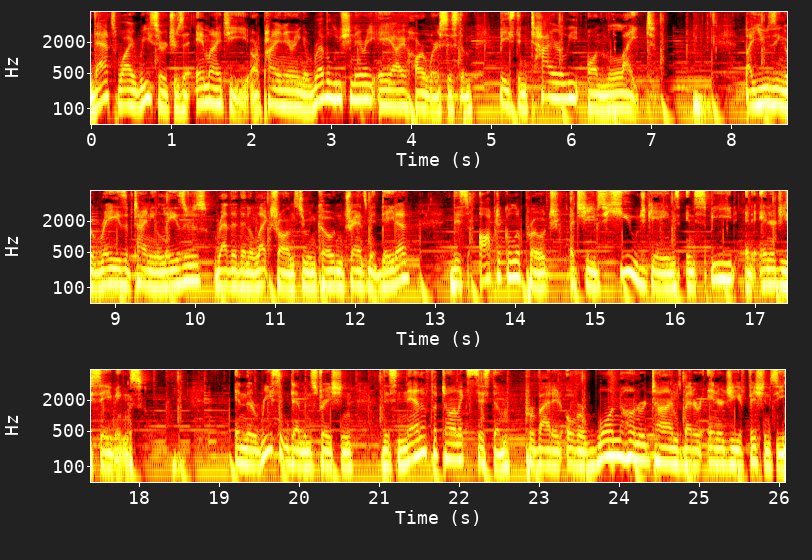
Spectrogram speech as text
That's why researchers at MIT are pioneering a revolutionary AI hardware system based entirely on light. By using arrays of tiny lasers rather than electrons to encode and transmit data, this optical approach achieves huge gains in speed and energy savings. In their recent demonstration, this nanophotonic system provided over 100 times better energy efficiency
